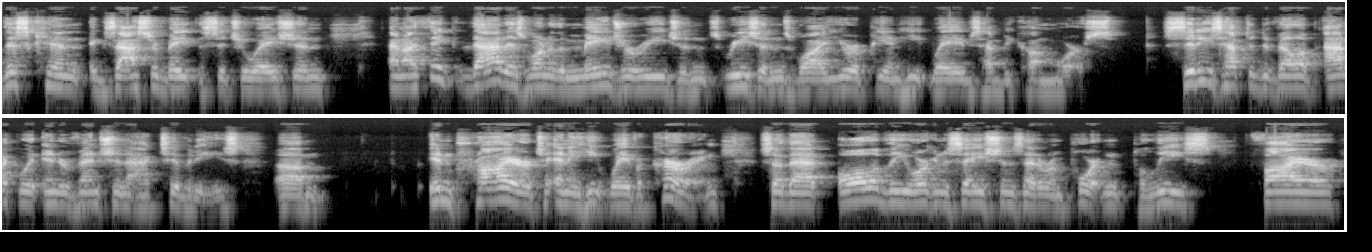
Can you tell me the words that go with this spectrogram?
this can exacerbate the situation. And I think that is one of the major regions, reasons why European heat waves have become worse. Cities have to develop adequate intervention activities um, in prior to any heat wave occurring so that all of the organizations that are important police, fire,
